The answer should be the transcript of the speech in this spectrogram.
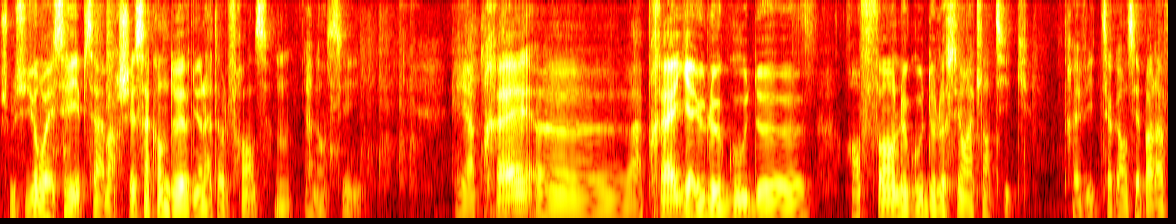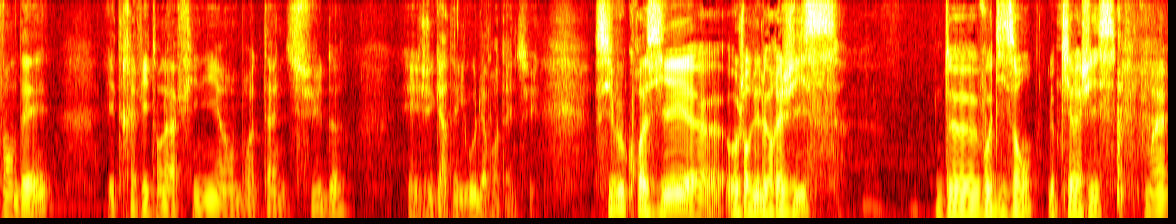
je me suis dit, on va essayer, puis ça a marché. 52 avenue Anatole France, Mm. à Nancy. Et après, euh, après, il y a eu le goût de, enfant, le goût de l'océan Atlantique, très vite. Ça a commencé par la Vendée, et très vite, on a fini en Bretagne Sud, et j'ai gardé le goût de la Bretagne Sud. Si vous croisiez euh, aujourd'hui le Régis de vos 10 ans, le petit Régis, Ouais.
